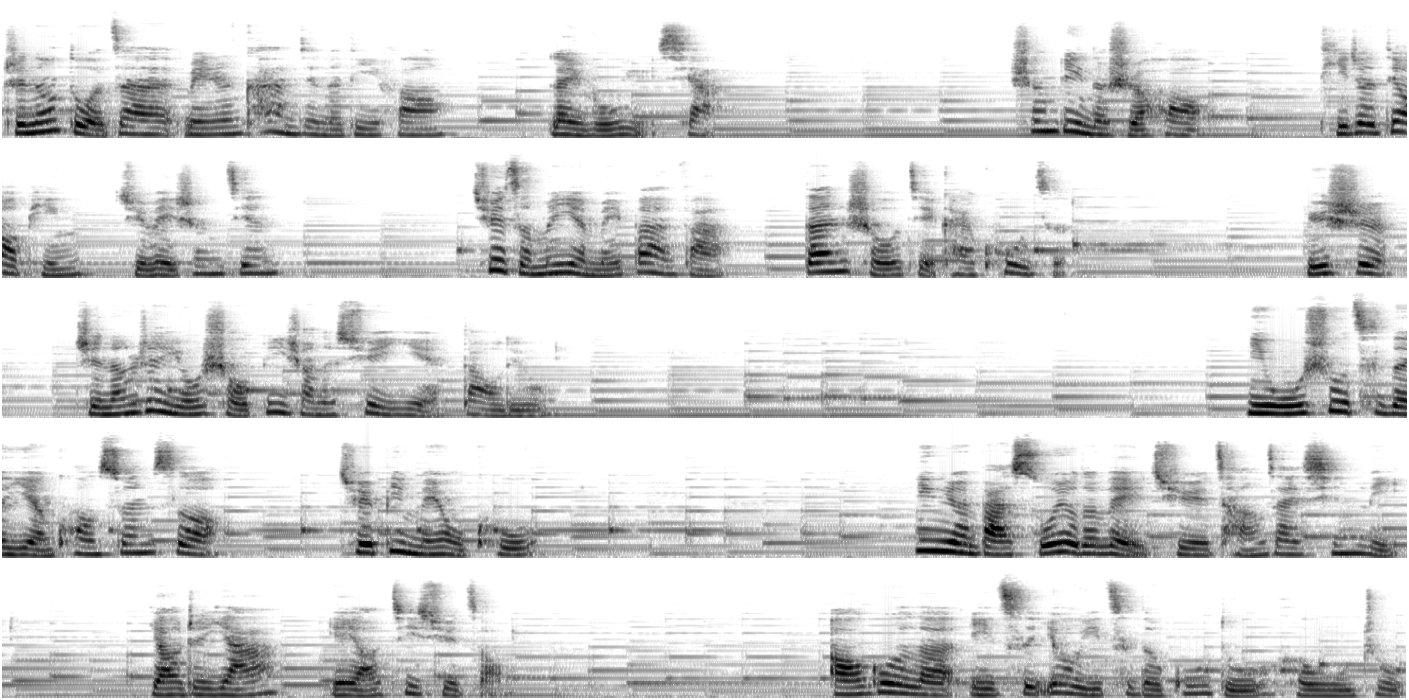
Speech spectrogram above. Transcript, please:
只能躲在没人看见的地方，泪如雨下。生病的时候。提着吊瓶去卫生间，却怎么也没办法单手解开裤子，于是只能任由手臂上的血液倒流。你无数次的眼眶酸涩，却并没有哭，宁愿把所有的委屈藏在心里，咬着牙也要继续走，熬过了一次又一次的孤独和无助。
